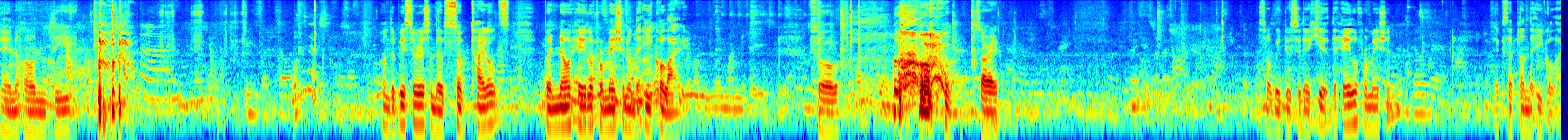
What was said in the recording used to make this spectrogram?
and on the on the cereus and the subtilis, but no halo formation on the E. coli. So, sorry. So we do see the, the halo formation, except on the E. coli.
